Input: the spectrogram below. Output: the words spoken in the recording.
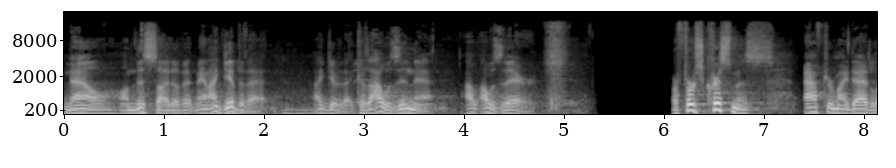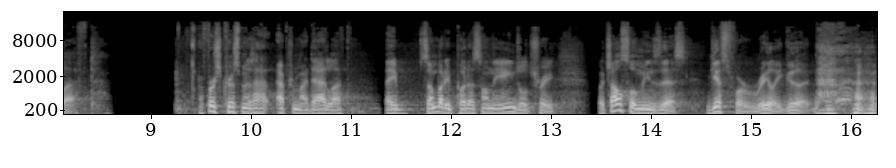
now, on this side of it, man, I give to that. I give to that because I was in that. I, I was there. Our first Christmas after my dad left, our first Christmas after my dad left, they, somebody put us on the angel tree, which also means this gifts were really good.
